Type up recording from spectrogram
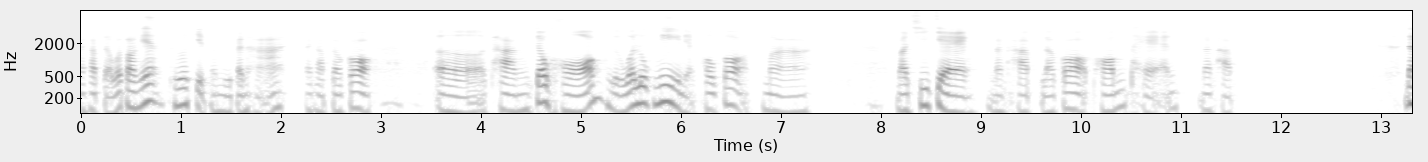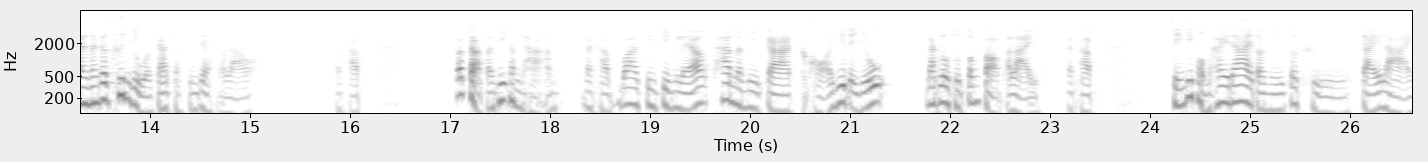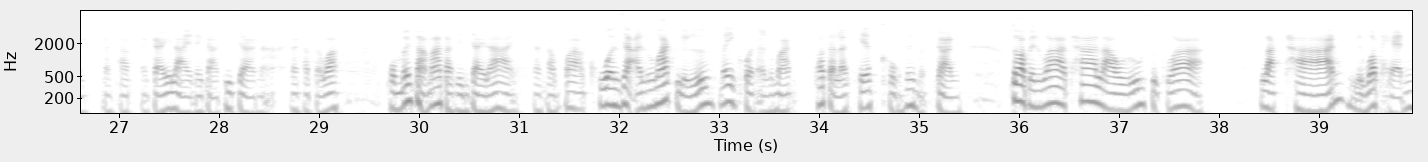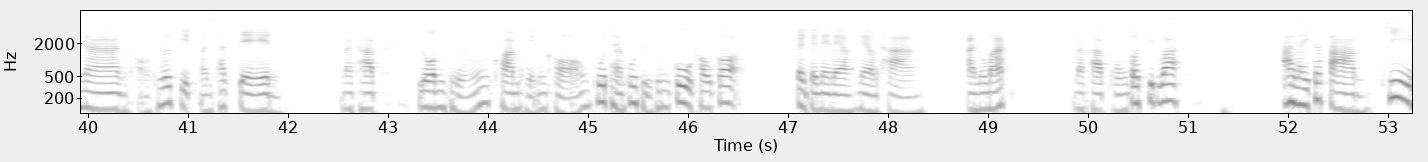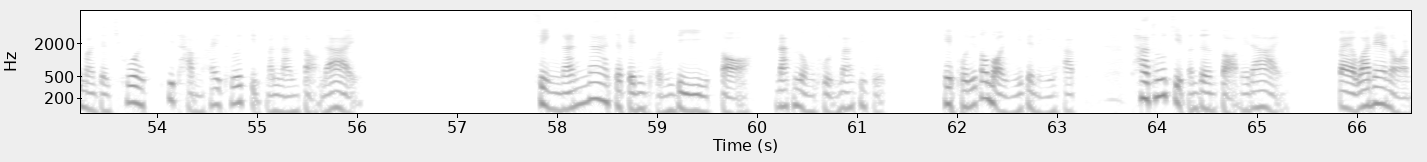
นะครับ แต่ว่าตอนนี้ธุรกิจมันมีปัญหานะครับ แล้วก็ทางเจ้าของหรือว่าลูกหนี้เนี่ยเขาก็มามาชี้แจงนะครับ แล้วก็พร้อมแผนนะครับ ดังนั้นก็ขึ้นอยู่กับการตัดสินใจของเรา นะครับ ก็กลับมาที่คำถามนะครับว่าจริง ๆ แล้วถ้ามันมีการขอยืดอายุ นักลงทุนต้องตอบอะไรนะครับ สิ่งที่ผมให้ได้ตอนนี้ก็คือไกด์ไลน์นะครับไกด์ไลน์ในการพิจารณานะครับ แต่ว่าผมไม่สามารถตัดสินใจได้นะครับ ว่าควรจะอนุมัติหรือไม่ควรอนุมัติ เพราะแต่ละเคสคงไม่เหมือนกัน ก็เป็นว่าถ้าเรารู้สึกว่าหลักฐานหรือว่าแผนงานของธุรกิจมันชัดเจนนะครับ รวมถึงความเห็นของผู้แทนผู้ถือหุ้นกู้เขาก็เป็นไปในแนวแนวทางอนุมัตินะครับ ผมก็คิดว่าอะไรก็ตามที่มันจะช่วยที่ทำให้ธุรกิจมันรันต่อได้ สิ่งนั้นน่าจะเป็นผลดีต่อนักลงทุนมากที่สุด เหตุผลที่ต้องบอกอย่างนี้เป็นอย่างนี้ครับ ถ้าธุรกิจมันเดินต่อไม่ได้ แปลว่าแน่นอน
